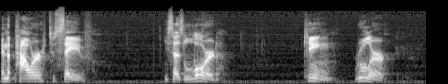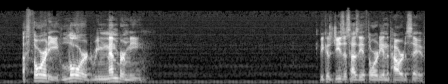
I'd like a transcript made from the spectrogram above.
and the power to save. He says, Lord, King, ruler, authority, Lord, remember me. Because Jesus has the authority and the power to save.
